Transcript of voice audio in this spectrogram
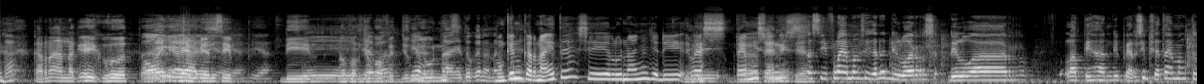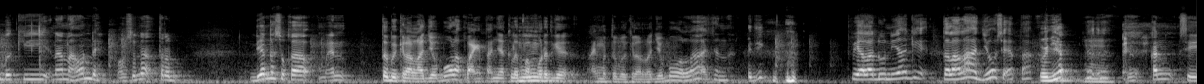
Karena anaknya ikut Oh, eh, iya, iya, championship iya, iya. di Si Novak? Djokovic Si juga. Luna itu kan anak. Mungkin karena itu ya, si Lunanya jadi, les tenis. tenis ya. Si Fly emang sih karena di luar di luar latihan di Persib saya emang tebeki nanaon deh. Maksudnya ter- dia nggak suka main tebeki lalajo bola. Kau yang tanya klub favorit ge, aing mah tebeki lalajo bola cenah. Anjing. Piala dunia ge telah lajo si eta. Oh iya. Heeh. Kan si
